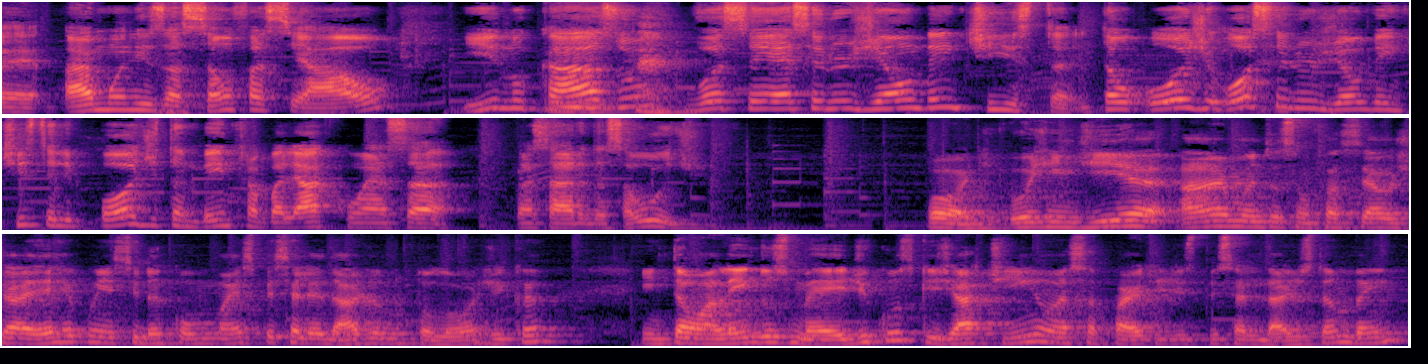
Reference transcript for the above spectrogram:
é, harmonização facial. E no caso, você é cirurgião dentista. Então, hoje o cirurgião dentista ele pode também trabalhar com essa, com essa área da saúde? Pode. Hoje em dia, a harmonização facial já é reconhecida como uma especialidade odontológica. Então, além dos médicos que já tinham essa parte de especialidade também,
